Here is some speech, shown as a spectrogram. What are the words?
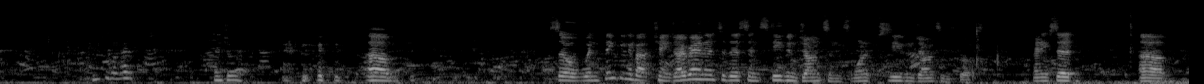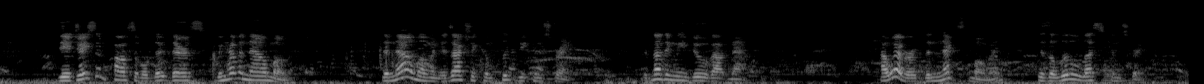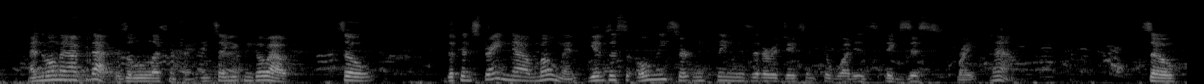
Go ahead. Enjoy. um, so when thinking about change, I ran into this in Steven Johnson's one of Steven Johnson's books, and he said, um, the adjacent possible. There, there's we have a now moment. The now moment is actually completely constrained. There's nothing we can do about now. However, the next moment is a little less constrained, and the moment after that is a little less constrained, and so you can go out. So the constrained now moment gives us only certain things that are adjacent to what is exists right now. So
